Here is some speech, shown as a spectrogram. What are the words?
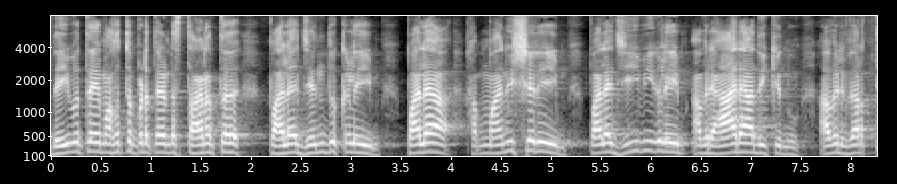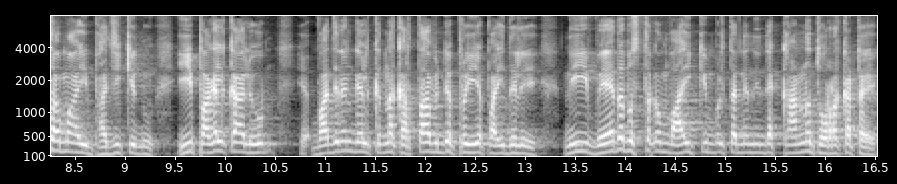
ദൈവത്തെ മഹത്വപ്പെടുത്തേണ്ട സ്ഥാനത്ത് പല ജന്തുക്കളെയും പല മനുഷ്യരെയും പല ജീവികളെയും അവർ ആരാധിക്കുന്നു അവർ വ്യർത്ഥമായി ഭജിക്കുന്നു. ഈ പകൽക്കാലവും വചനം കേൾക്കുന്ന കർത്താവിന്റെ പ്രിയ പൈതലെ നീ വേദപുസ്തകം വായിക്കുമ്പോൾ തന്നെ നിന്റെ കണ്ണ് തുറക്കട്ടെ.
